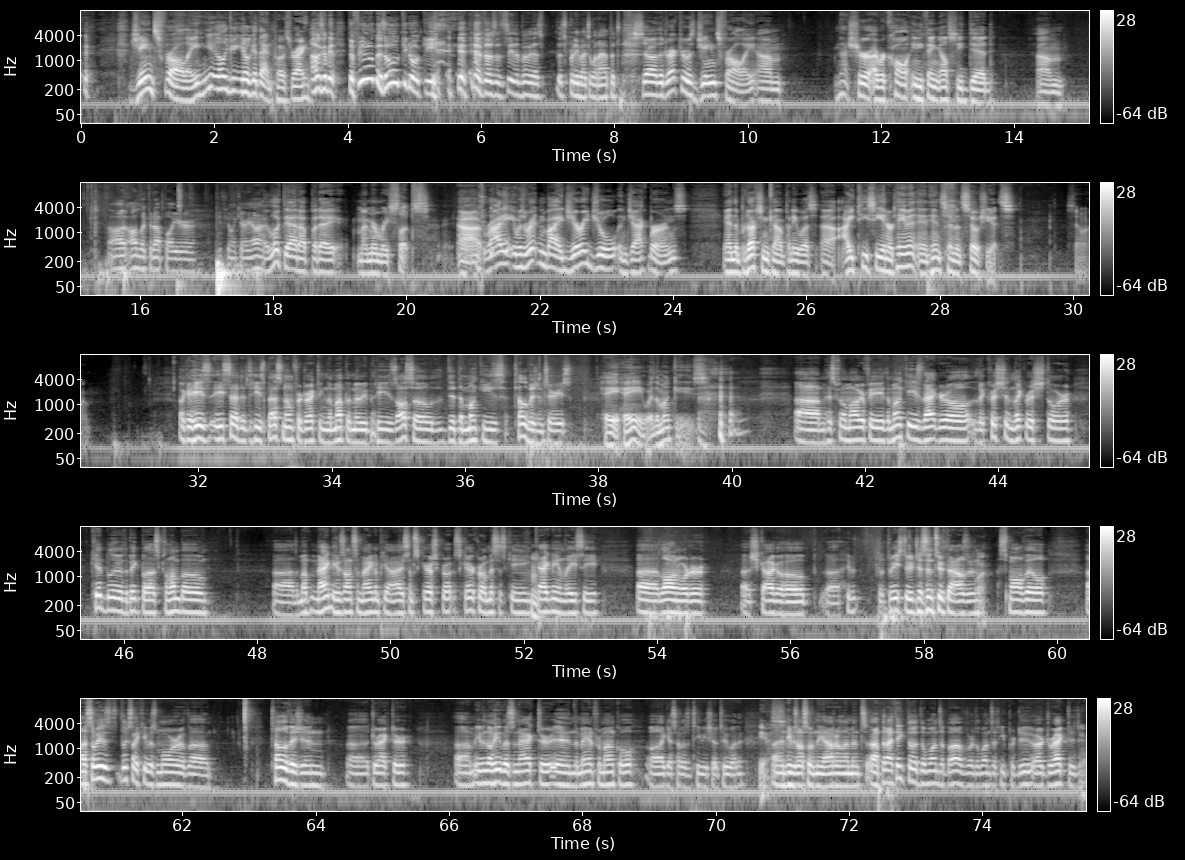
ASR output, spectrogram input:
James Frawley. You'll you'll get that in post, right? I was gonna be like, the film is okie dokie. Those that see the movie, that's that's pretty much what happens. So the director was James Frawley. Um, I'm not sure I recall anything else he did. I'll, I'll look it up while you're if you want to carry on. I looked that up, but I my memory slips. Uh, it was written by Jerry Juhl and Jack Burns, and the production company was uh, ITC Entertainment and Henson Associates. So um, Okay, he's he said that he's best known for directing the Muppet movie, but he's also did the Monkees television series. hey, hey, we're the Monkees. Um, his filmography: The Monkees, That Girl, The Christian Licorice Store, Kid Blue, The Big Bus, Columbo. Uh, the Muppet Mag- he was on some Magnum PI, some Scarecrow, Scarecrow Mrs. King, Cagney and Lacey, uh, Law and Order, uh, Chicago Hope. Uh, he was, the Three Stooges in 2000, Smallville. Uh, so he was, looks like he was more of a television uh, director. Um, even though he was an actor in The Man from Uncle, well, I guess that was a TV show too, wasn't it? Yes. Uh, and he was also in The Outer Limits. Uh, but I think the the ones above were the ones that he produced or directed.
